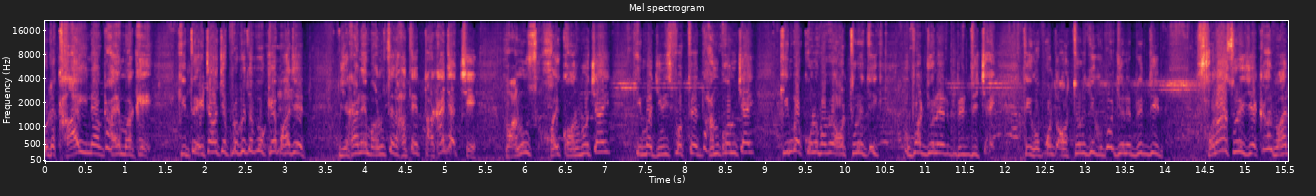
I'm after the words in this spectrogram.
ওটা খাই না গায়ে মাখে। কিন্তু এটা হচ্ছে প্রকৃতপক্ষে বাজেট যেখানে মানুষের হাতে টাকা যাচ্ছে। মানুষ হয় কর্ম চায় কিংবা জিনিসপত্রের দাম কম চায় কিংবা কোনোভাবে অর্থনৈতিক উপার্জনের বৃদ্ধি চায় তো এই অর্থনৈতিক উপার্জনের বৃদ্ধির সরাসরি যে কারবার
